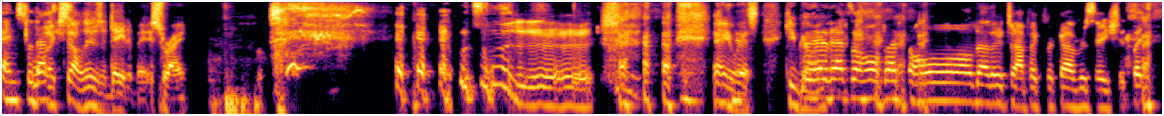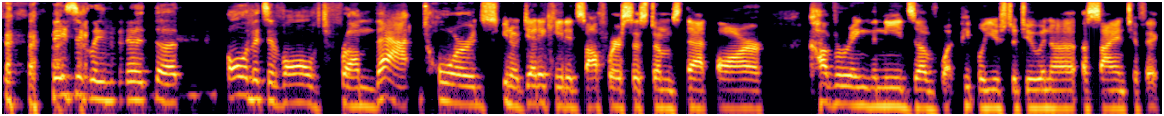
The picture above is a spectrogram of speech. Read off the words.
and so well, Excel is a database, right? Anyways, keep going. That's a whole that's a whole other topic for conversation. But basically, the, the all of it's evolved from that towards you know dedicated software systems that are covering the needs of what people used to do in a, a scientific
